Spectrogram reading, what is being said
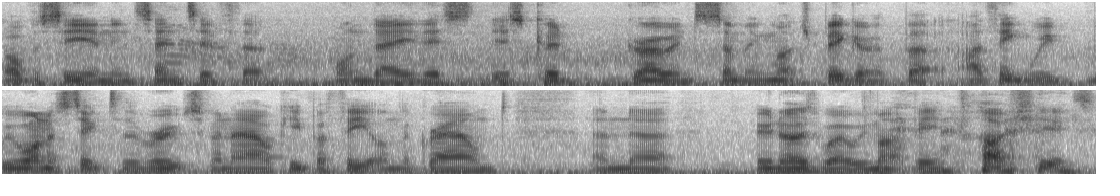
obviously an incentive that one day this this could grow into something much bigger. But I think we we want to stick to the roots for now, keep our feet on the ground, and uh, who knows where we might be in five years.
